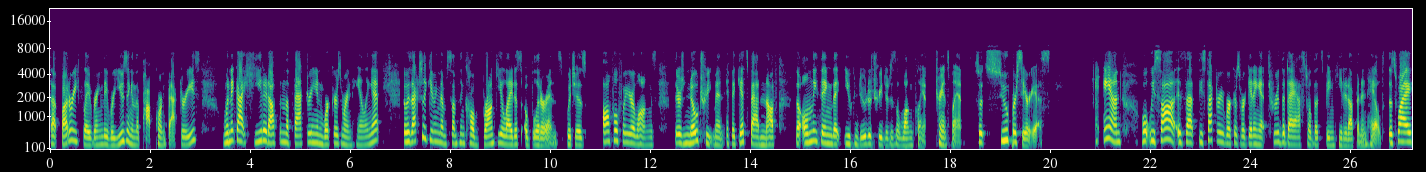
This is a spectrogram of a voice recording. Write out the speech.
that buttery flavoring they were using in the popcorn factories, when it got heated up in the factory and workers were inhaling it, it was actually giving them something called bronchiolitis obliterans, which is awful for your lungs. There's no treatment. If it gets bad enough, the only thing that you can do to treat it is a lung plant transplant. So it's super serious. And what we saw is that these factory workers were getting it through the diacetyl that's being heated up and inhaled. That's why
